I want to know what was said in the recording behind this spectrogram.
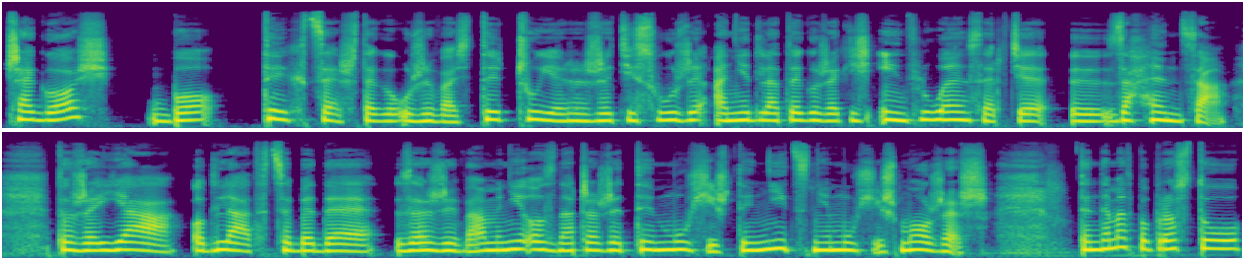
czegoś, bo ty chcesz tego używać, ty czujesz, że ci służy, a nie dlatego, że jakiś influencer cię y, zachęca. To, że ja od lat CBD zażywam, nie oznacza, że ty musisz, ty nic nie musisz, możesz. Ten temat po prostu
